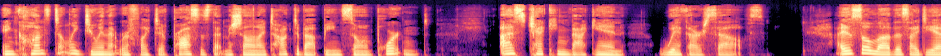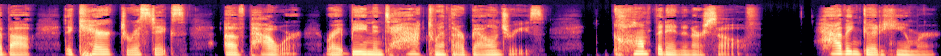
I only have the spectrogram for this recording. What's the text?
And constantly doing that reflective process that Michele and I talked about being so important. Us checking back in with ourselves. I also love this idea about the characteristics of power, right? Being intact with our boundaries, confident in ourselves, having good humor,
